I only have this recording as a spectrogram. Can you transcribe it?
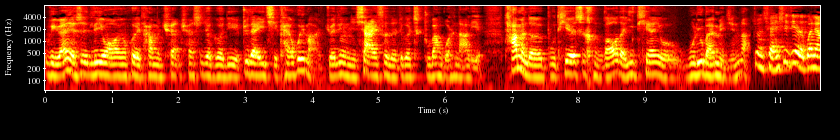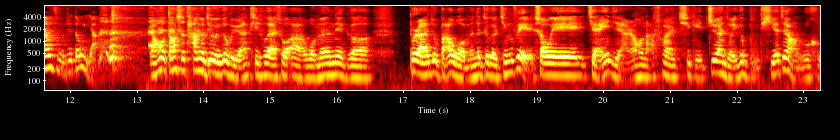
委员也是利用奥运会，他们全全世界各地聚在一起开会嘛，决定你下一次的这个主办国是哪里，他们的补贴是很高的，一天有五六百美金呢。这种全世界的官僚组织都一样。然后当时他们就有一个委员提出来说啊，我们那个。不然就把我们的这个经费稍微减一减，然后拿出来去给志愿者一个补贴，这样如何？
